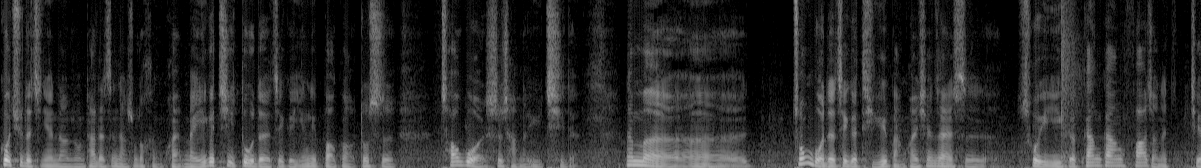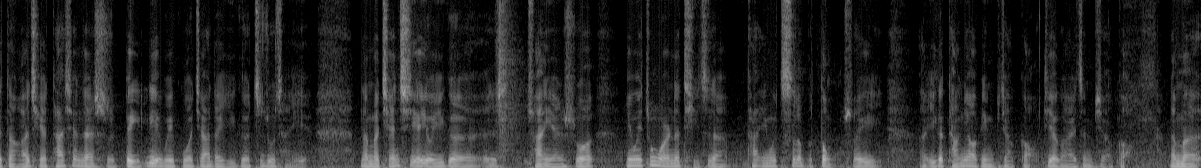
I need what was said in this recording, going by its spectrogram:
过去的几年当中，它的增长速度很快，每一个季度的这个盈利报告都是超过市场的预期的。那么，呃，中国的这个体育板块现在是处于一个刚刚发展的阶段，而且它现在是被列为国家的一个支柱产业。那么前期也有一个传言说，因为中国人的体质啊，他因为吃了不动，所以呃，一个糖尿病比较高，第二个癌症比较高。那么，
